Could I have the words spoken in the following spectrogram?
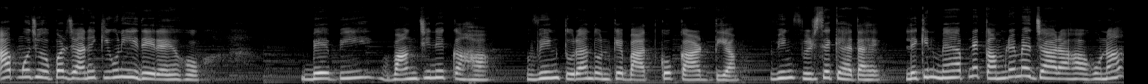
आप मुझे ऊपर जाने क्यों नहीं दे रहे हो? बेबी वांगजी ने कहा, विंग तुरंत उनके बात को काट दिया। विंग फिर से कहता है, लेकिन मैं अपने कमरे में जा रहा हूँ ना?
